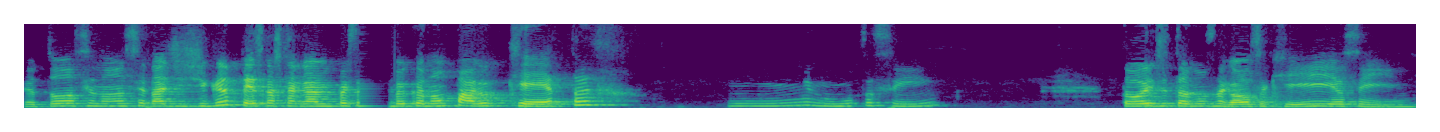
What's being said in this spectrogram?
Eu tô assim numa ansiedade gigantesca. Acho que a Gabi percebeu que eu não paro quieta. Um minuto, assim. Tô editando uns negócios aqui, assim,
